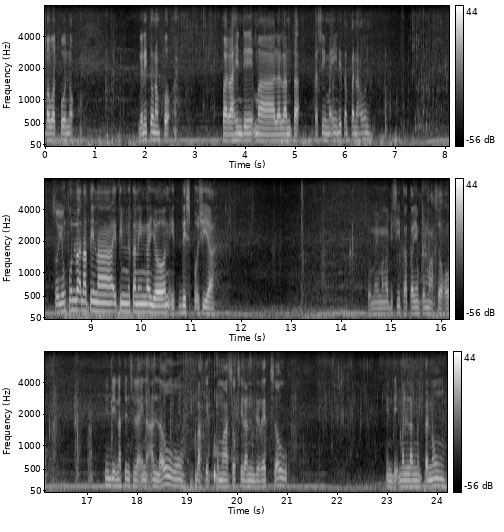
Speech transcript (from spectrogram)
bawat puno. Ganito lang po para hindi malalanta kasi mainit ang panahon. So yung punla natin na itinatanim ngayon, it this po siya. So may mga bisita tayong pumasok oh. Hindi natin sila inaalaw. Bakit pumasok sila ng diretso? Hindi man lang nagtanong.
